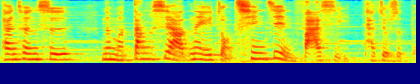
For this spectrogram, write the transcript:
贪嗔痴，那么当下那一种清净法喜，它就是德。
